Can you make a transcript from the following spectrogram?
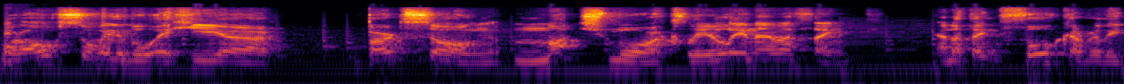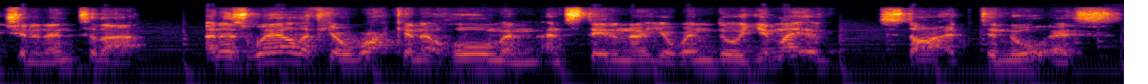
we're also able to hear birdsong much more clearly now, I think. And I think folk are really tuning into that. And as well, if you're working at home and, and staring out your window, you might have started to notice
